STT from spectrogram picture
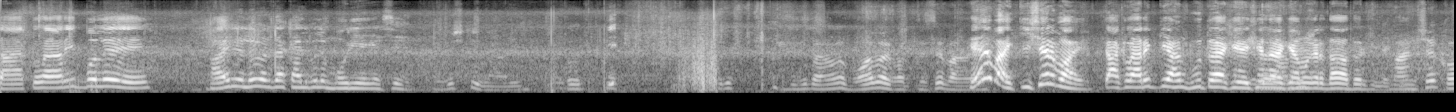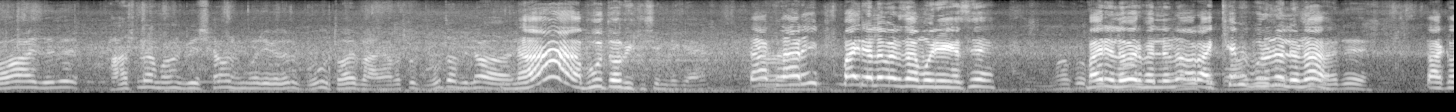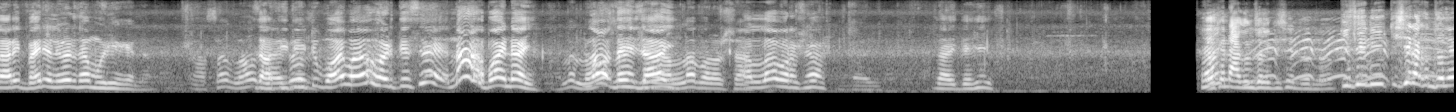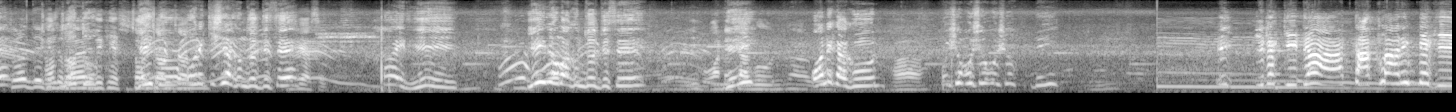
টাকলারি বলে বাইরে এবার দেখ কাল বলে মরিয়ে গেছে। কি ভাই। সত্যি আমার ভয় ভয় করতেছে ভাই। হে ভাই কিসের কি এখন ভূত হয়ে কি এসে নাকি আমাকে দাওয়া দরকি নেই? মানুষে কয় যে হাসলে মানুষ বিষ খাওয়া মরে গেলে ভূত হয় ভাই আবার তো ভূত না ভূত হবি কিসের লেগে? বাইরে এলো যা মরিয়ে গেছে। বাইরে ফেলল না আর হলো না। টাকলারি বাইরে এবার যা মরিয়ে গেল। আচ্ছা লও জাতি তো একটু ভয় ভয় হইতেছে না ভয় নাই। দেখি যাই। আল্লাহ ভরসা। আল্লাহ ভরসা। যাই। দেখি এখানে আগুন জ্বলে কিসের জন্য? কি জানি কিসের আগুন জ্বলে? চল দেখি কিসের আগুন জ্বলতেছে? হাই রে। এই রকম আগুন জ্বলতেছে। অনেক আগুন। অনেক আগুন। হ্যাঁ। ওইসব ওইসব ওইসব দেখি এটা কিটা টাকলা আরিফ নাকি?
